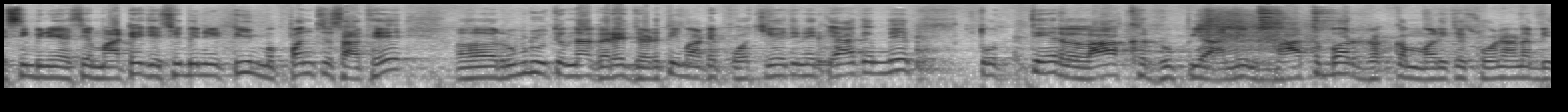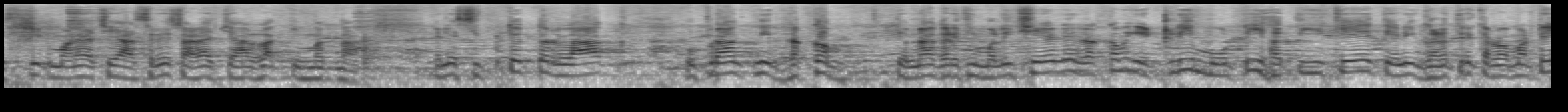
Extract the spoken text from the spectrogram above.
એસીબીને હશે માટે જ એસીબીની ટીમ પંચ સાથે રૂબરૂ તેમના ઘરે ઝડપી માટે પહોંચી હતી અને ત્યાં તેમને તોતેર લાખ રૂપિયાની માતબર રકમ મળી છે. સોનાના બિસ્કિટ મળ્યા છે. આશરે સાડા ચાર લાખ કિંમતના. એટલે સિત્તોતેર લાખ ઉપરાંતની રકમ તેમના ઘરેથી મળી છે અને રકમ એટલી મોટી હતી કે તેની ગણતરી કરવા માટે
